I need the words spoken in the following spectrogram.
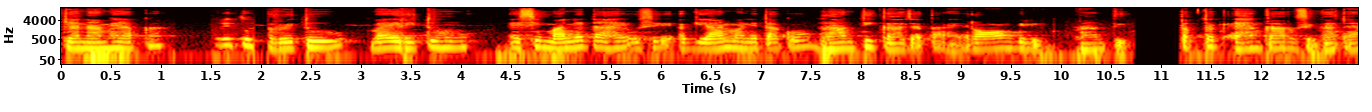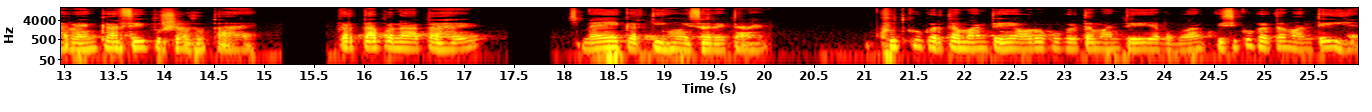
क्या नाम है आपका? ऋतु। ऋतु। मैं ऋतु हूँ। ऐसी मान्यता है उसे अज्ञान मान्यता को भ्रांति कहा जाता है। रॉन्ग बिलीफ भ्रांति। तब तक अहंकार उसे कहता है और अहंकार से ही पुरुषार्थ होता है। कर्तापन आता है मैं करती हूँ, ऐसा रहता है। खुद को कर्ता मानते हैं, औरों को कर्ता मानते हैं या भगवान को, किसी को कर्ता मानते ही है।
